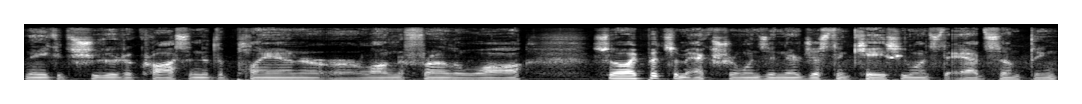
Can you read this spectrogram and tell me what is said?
and then you could shoot it across into the plan or, or along the front of the wall so I put some extra ones in there just in case he wants to add something.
